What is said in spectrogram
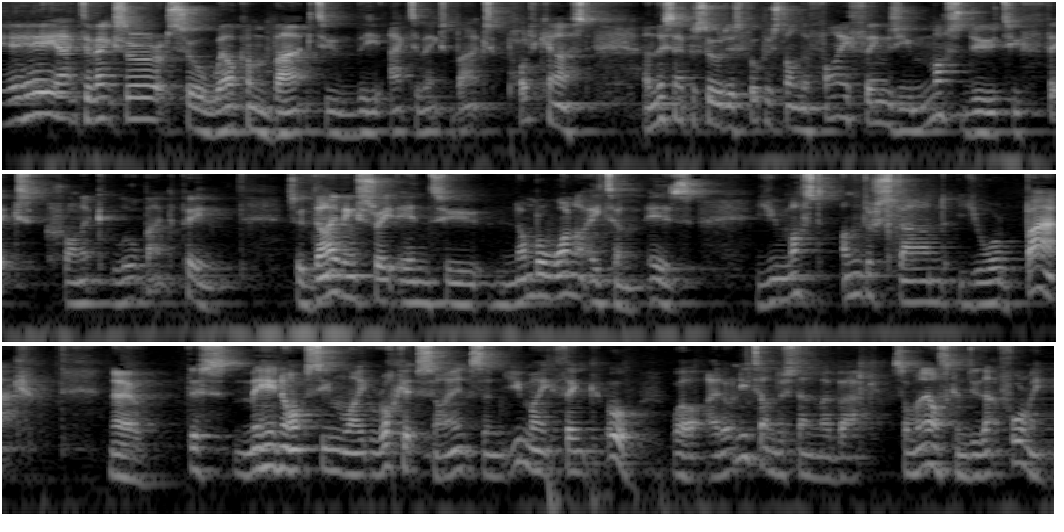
Hey, ActiveXer. So, welcome back to the ActiveX Backs podcast. And this episode is focused on the five things you must do to fix chronic low back pain. So, diving straight into number one item is you must understand your back. Now, this may not seem like rocket science, and you might think, oh, well, I don't need to understand my back. Someone else can do that for me.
